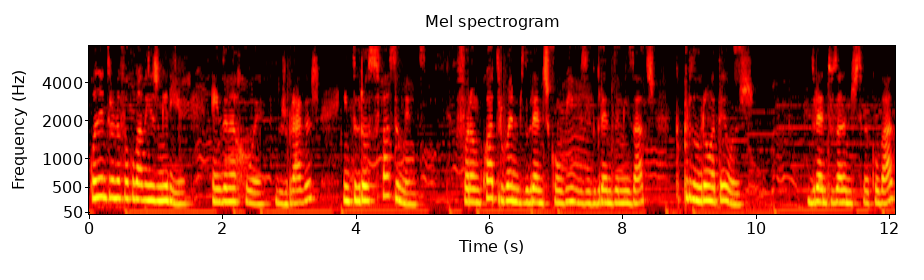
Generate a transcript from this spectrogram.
Quando entrou na Faculdade de Engenharia, ainda na Rua dos Bragas, integrou-se facilmente. Foram quatro anos de grandes convívios e de grandes amizades que perduram até hoje. Durante os anos de faculdade,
